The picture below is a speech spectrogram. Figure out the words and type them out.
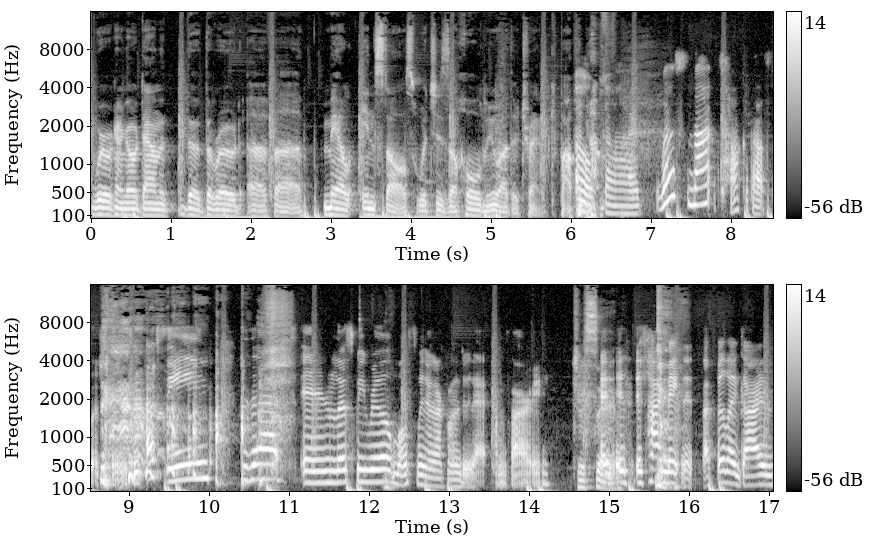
we were gonna go down the, the, the road of uh, male installs, which is a whole new other trend popping Oh up. Oh, God! Let's not talk about such things. I've seen that, and let's be real, most men are not going to do that. I'm sorry. Just saying. It's, it's high maintenance. I feel like guys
